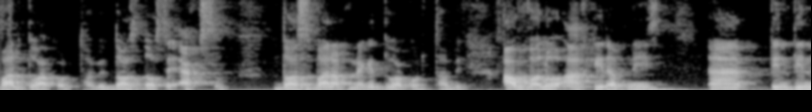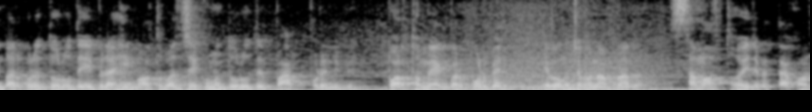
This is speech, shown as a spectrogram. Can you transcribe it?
বার দোয়া করতে হবে। দশ দশে একশো। দশ বার আপনাকে দোয়া করতে হবে। আব্বাল ও আখির আপনি তিন তিনবার করে দরুদে ইব্রাহিম অথবা যে কোনো দরুদে পাক পড়ে নেবেন। প্রথমে একবার পড়বেন এবং যখন আপনার সমাপ্ত হয়ে যাবে তখন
